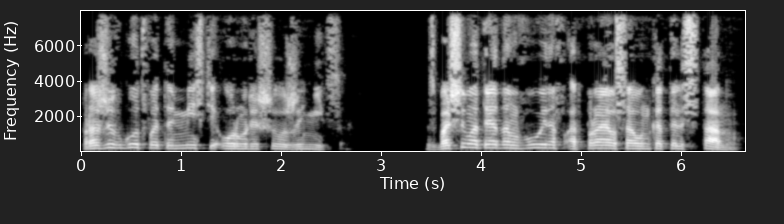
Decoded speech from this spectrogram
Прожив год в этом месте, Орм решил жениться. С большим отрядом воинов отправился он к Ательстану,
